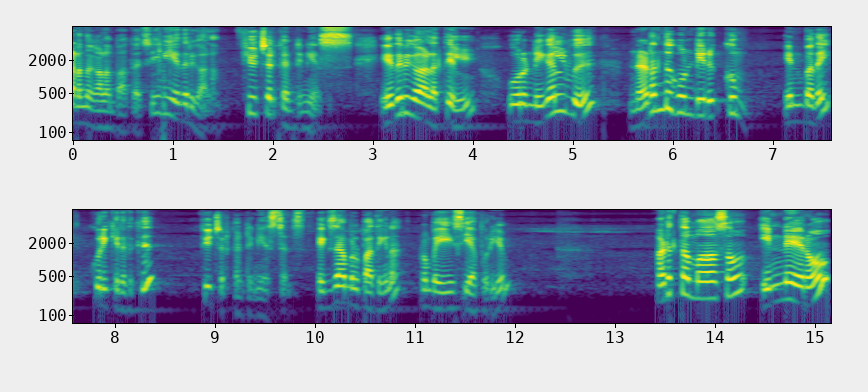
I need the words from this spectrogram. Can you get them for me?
கடந்த காலம் பார்த்தாச்சு இனி எதிர்காலம். ஃப்யூச்சர் கண்டினியூஸ் எதிர்காலத்தில் ஒரு நிகழ்வு நடந்து கொண்டிருக்கும் என்பதை குறிக்கிறதுக்கு ஃப்யூச்சர் கண்டினியூஸ் சென்ஸ் எக்ஸாம்பிள் பார்த்தீங்கன்னா ரொம்ப ஈஸியாக புரியும். அடுத்த மாதம் இந்நேரம்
